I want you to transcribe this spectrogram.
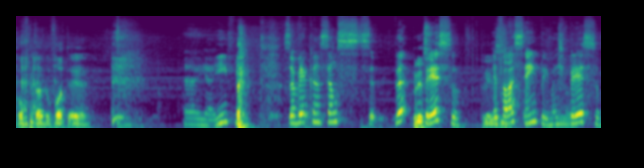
computador, voto, é, Ai, ai, enfim. Sobre a canção S- Preço. Preço. Eu falar sempre, mas preço.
